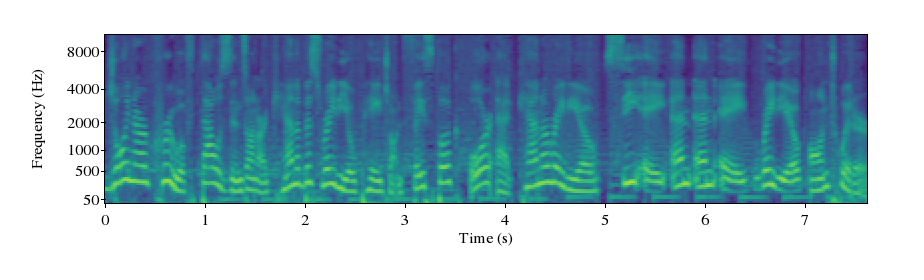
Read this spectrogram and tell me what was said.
Join our crew of thousands on our Cannabis Radio page on Facebook or at Canna Radio, C A N N A Radio on Twitter.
